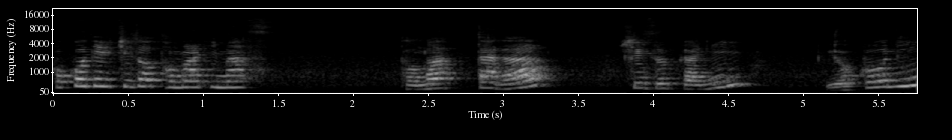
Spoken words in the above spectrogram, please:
ここで一度止まります。止まったら静かに横に払っ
